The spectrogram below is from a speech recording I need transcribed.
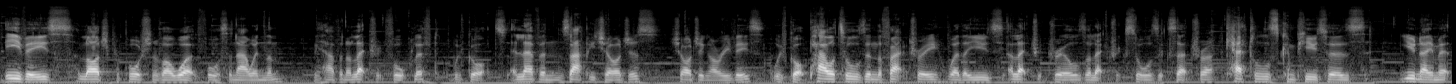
EVs, a large proportion of our workforce are now in them. We have an electric forklift. We've got 11 Zappi chargers charging our EVs. We've got power tools in the factory where they use electric drills, electric saws, etc. Kettles, computers, you name it,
